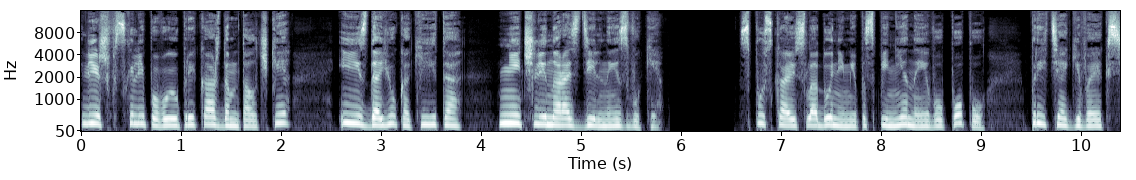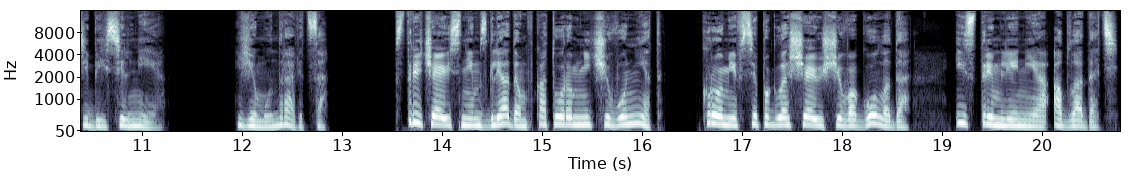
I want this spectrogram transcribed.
лишь всхлипываю при каждом толчке и издаю какие-то нечленораздельные звуки. Спускаюсь ладонями по спине на его попу, притягивая к себе сильнее. Ему нравится. Встречаюсь с ним взглядом, в котором ничего нет, кроме всепоглощающего голода — и стремление обладать.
